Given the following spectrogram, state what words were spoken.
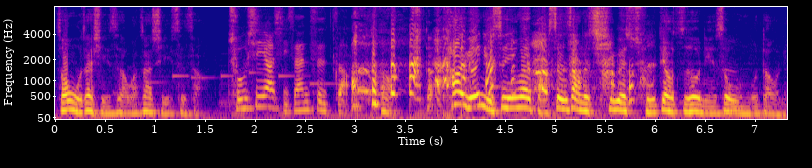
中午再洗一次澡，晚上洗一次澡。除夕要洗三次澡。它原理是因为把身上的气味除掉之后，年兽闻不到你。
